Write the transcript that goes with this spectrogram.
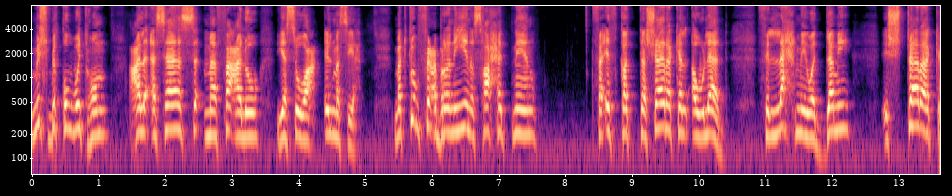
مش بقوتهم على أساس ما فعله يسوع المسيح. مكتوب في عبرانيين إصحاح 2 فإذ قد تشارك الأولاد في اللحم والدم اشترك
